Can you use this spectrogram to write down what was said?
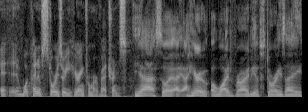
And, and what kind of stories are you hearing from our veterans? Yeah, so I, I hear a wide variety of stories. I,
